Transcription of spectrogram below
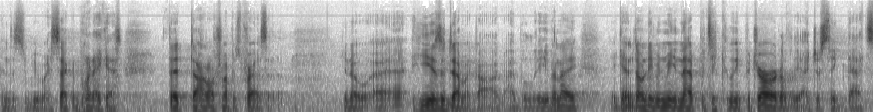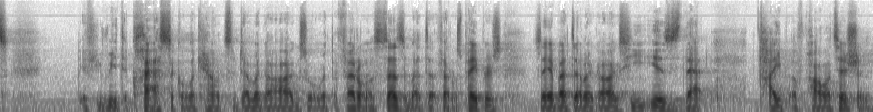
and this would be my second point, I guess, that Donald Trump is president. You know, uh, he is a demagogue, I believe, and I, again, don't even mean that particularly pejoratively. I just think that's, if you read the classical accounts of demagogues or what the Federalist says about the Federalist Papers say about demagogues, he is that type of politician.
